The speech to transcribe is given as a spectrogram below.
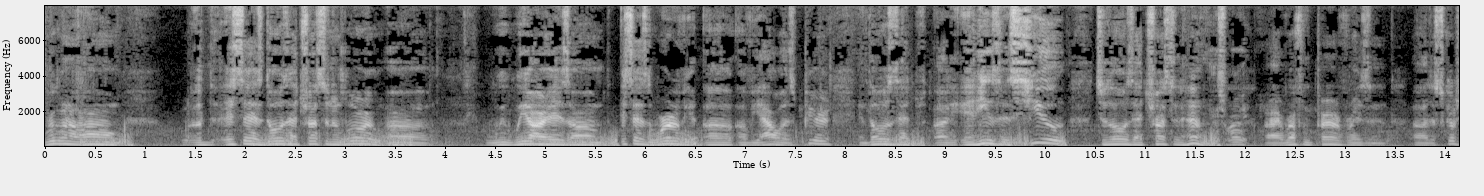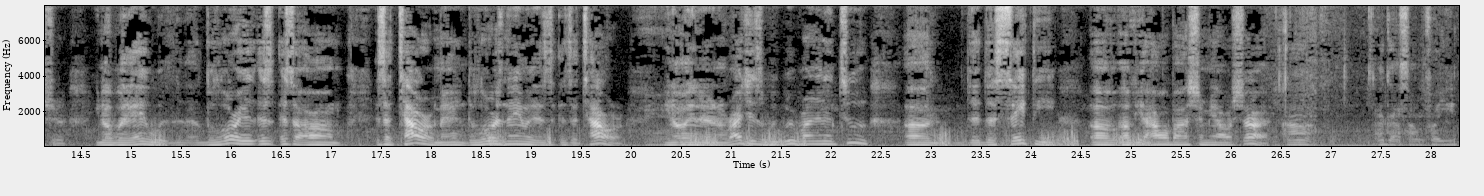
we're going to, um, it says those that trust in the Lord, uh, we, we are his, um, it says the word of, uh, of Yahweh is pure and those that, uh, and he's his shield to those that trust in him. that's right. All right, roughly paraphrasing uh, the scripture, you know. But hey, the Lord is it's a um it's a tower, man. The Lord's name is is a tower, you know. And, and the righteous, we, we're running into uh the, the safety of of Yahweh Ba'Shem Yahweh Shai. I got something for you.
